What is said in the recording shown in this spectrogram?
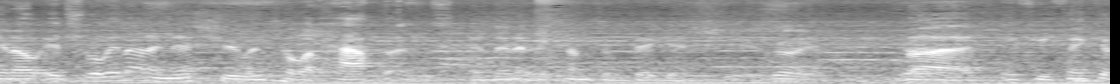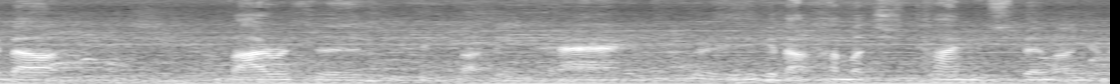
You know, it's really not an issue until it happens, and then it becomes a big issue. Right. But if you think about viruses, you think about being hacked, right. you think about how much time you spend on your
